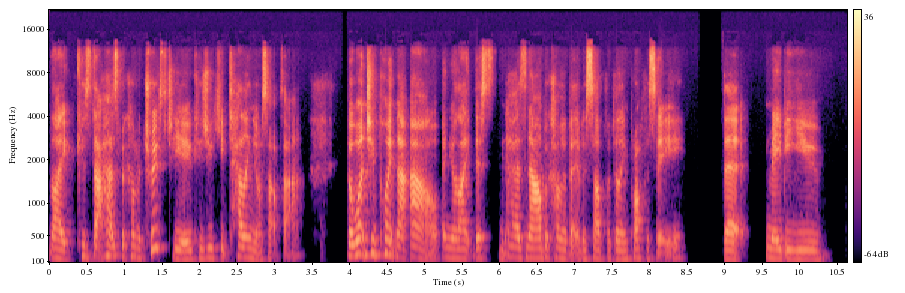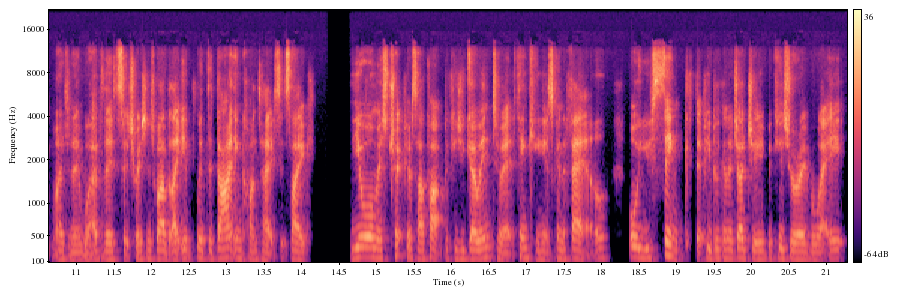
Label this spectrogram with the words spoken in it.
like because that has become a truth to you because you keep telling yourself that. But once you point that out and you're like, this has now become a bit of a self-fulfilling prophecy that maybe you, I don't know, whatever the situations were, but like with the dieting context, it's like you almost trip yourself up because you go into it thinking it's going to fail, or you think that people are going to judge you because you're overweight.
